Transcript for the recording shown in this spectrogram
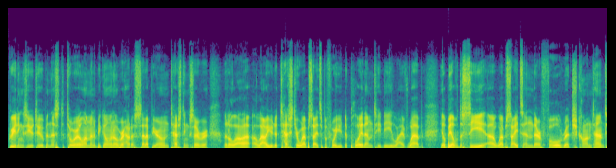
Greetings YouTube. In this tutorial I'm going to be going over how to set up your own testing server that will allow, allow you to test your websites before you deploy them to the live web. You'll be able to see uh, websites and their full rich content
